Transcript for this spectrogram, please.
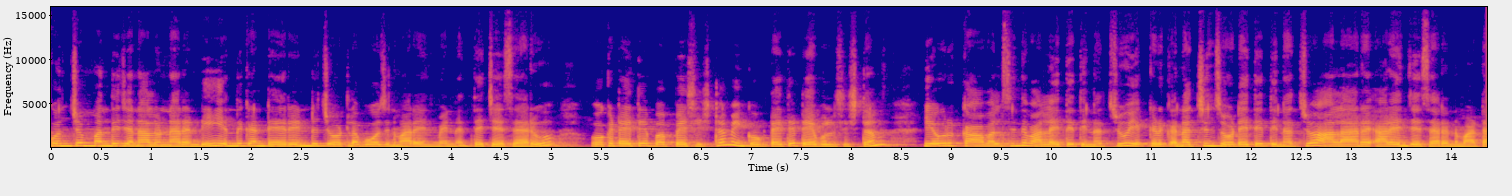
కొంచెం మంది జనాలు ఉన్నారండి ఎందుకంటే రెండు చోట్ల భోజనం అరేంజ్మెంట్ అయితే చేశారు. ఒకటైతే బప్పే సిస్టమ్ ఇంకొకటైతే టేబుల్ సిస్టమ్ ఎవరికి కావాల్సింది వాళ్ళైతే తినచ్చు. ఎక్కడ నచ్చిన చోట అయితే తినచ్చు. అలా అరే- అరేంజ్ చేశారనమాట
